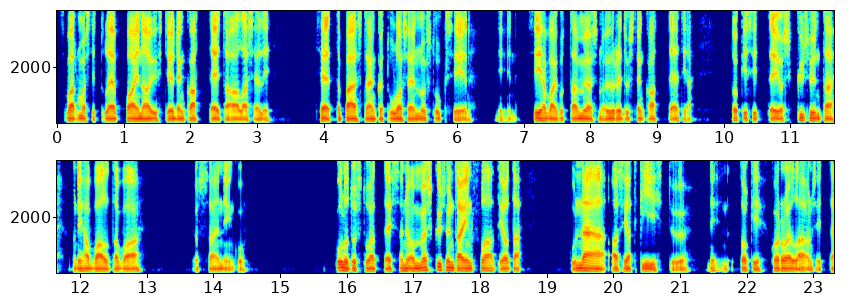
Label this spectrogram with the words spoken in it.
se varmasti tulee painaa yhtiöiden katteita alas, eli se, että päästäänkö tulosennustuksiin, niin siihen vaikuttaa myös nuo yritysten katteet. Ja toki sitten jos kysyntä on ihan valtavaa jossain niin kuin kulutustuotteissa, niin on myös kysyntäinflaatiota, kun nämä asiat kiihtyy, niin toki koroilla on sitten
